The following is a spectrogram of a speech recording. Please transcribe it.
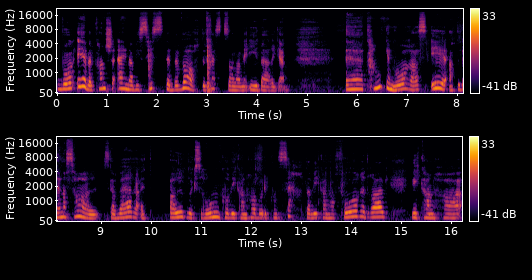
vår er vel kanskje en av de siste bevarte festsalene i Bergen. Eh, tanken vår er at denne salen skal være et allbruksrom hvor vi kan ha både konserter, vi kan ha foredrag, vi kan ha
